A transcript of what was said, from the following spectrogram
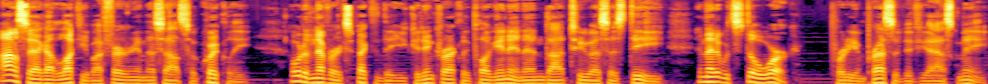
Honestly, I got lucky by figuring this out so quickly, I would have never expected that you could incorrectly plug in an M.2 SSD and that it would still work. Pretty impressive if you ask me.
